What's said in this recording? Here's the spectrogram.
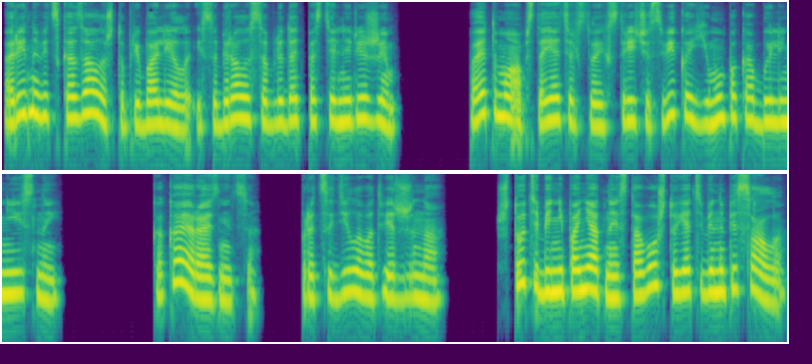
Арина ведь сказала, что приболела и собиралась соблюдать постельный режим, поэтому обстоятельства их встречи с Викой ему пока были неясны. «Какая разница?» – процедила в ответ жена. «Что тебе непонятно из того, что я тебе написала?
